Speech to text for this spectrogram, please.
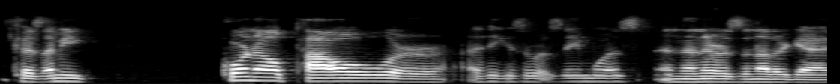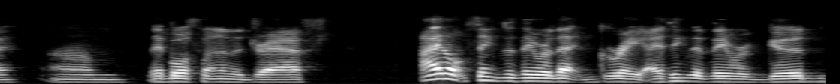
because I mean, Cornell Powell, or I think is what his name was, and then there was another guy. Um, they both went in the draft. I don't think that they were that great. I think that they were good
